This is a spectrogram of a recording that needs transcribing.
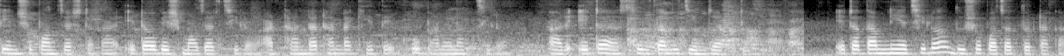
তিনশো পঞ্চাশ টাকা। এটাও বেশ মজার ছিল আর ঠান্ডা ঠান্ডা খেতে খুব ভালো লাগছিল। আর এটা সুলতানি জিঞ্জার টি। এটার দাম নিয়েছিল দুশো পঁচাত্তর টাকা।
